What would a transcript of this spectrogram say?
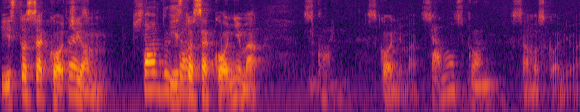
Isto sa kočijom? Šta duša? Isto sa konjima? S konjima. S konjima. Samo s konjima. Samo s konjima.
